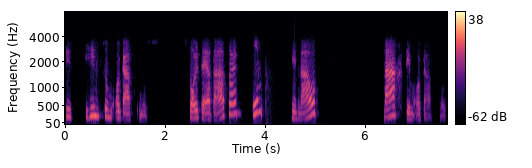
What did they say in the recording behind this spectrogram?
bis hin zum Orgasmus sollte er da sein und hinaus nach dem Orgasmus.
